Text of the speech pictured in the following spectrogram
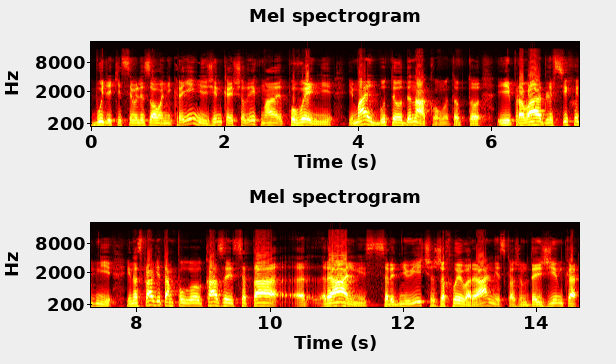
будь-якій цивілізованій країні жінка і чоловік має, повинні і мають бути одинаковими. Тобто і права для всіх одні. І насправді там показується та е, реальність середньовіччя, жахлива реальність, скажімо, де жінка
